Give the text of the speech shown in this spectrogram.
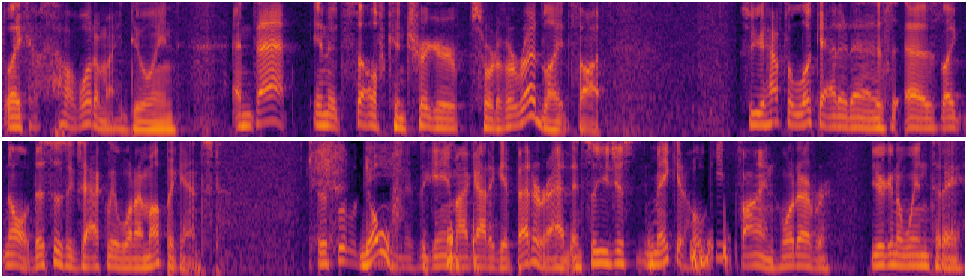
like, oh, what am I doing? And that in itself can trigger sort of a red light thought. So you have to look at it as as like, no, this is exactly what I'm up against. This little game no. is the game I got to get better at, and so you just make it hokey. Fine, whatever. You're going to win today.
